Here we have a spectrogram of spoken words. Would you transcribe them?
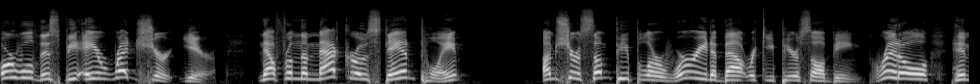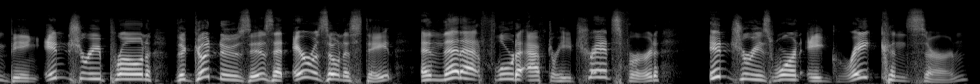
or will this be a redshirt year? Now, from the macro standpoint, I'm sure some people are worried about Ricky Pearsall being brittle, him being injury prone. The good news is that Arizona State and then at Florida after he transferred, injuries weren't a great concern.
